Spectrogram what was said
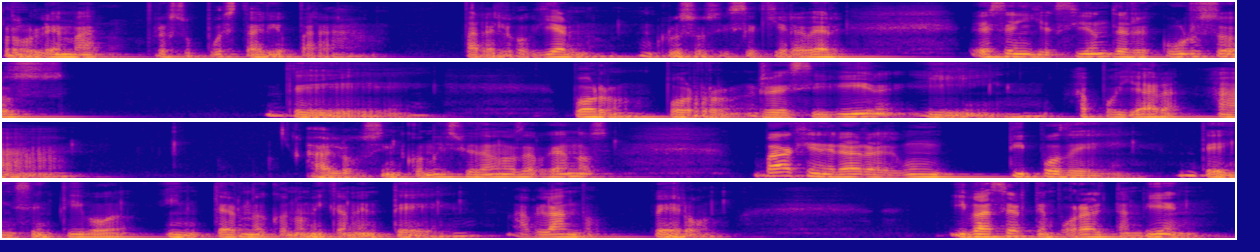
problema presupuestario para, para el gobierno, incluso si se quiere ver esa inyección de recursos de, por, por recibir y apoyar a, a los 5.000 ciudadanos afganos, va a generar algún tipo de, de, incentivo interno económicamente hablando, pero y va a ser temporal también,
